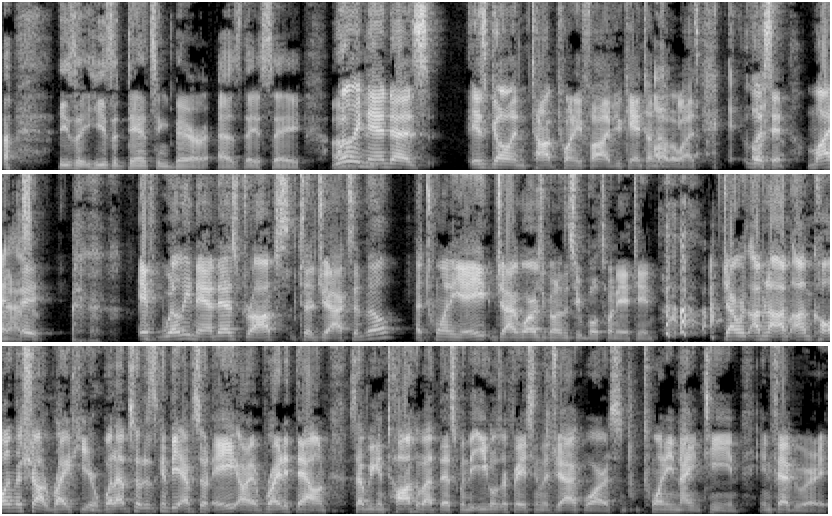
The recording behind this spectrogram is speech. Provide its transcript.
he's a he's a dancing bear, as they say. Willie uh, Nandez is going top twenty five. You can't tell me oh, otherwise. Listen, oh, yeah. my if Will Hernandez drops to Jacksonville at 28, Jaguars are going to the Super Bowl 2018. Jaguars, I'm, I'm, I'm calling the shot right here. What episode is going to be? Episode 8? All right, write it down so that we can talk about this when the Eagles are facing the Jaguars 2019 in February.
